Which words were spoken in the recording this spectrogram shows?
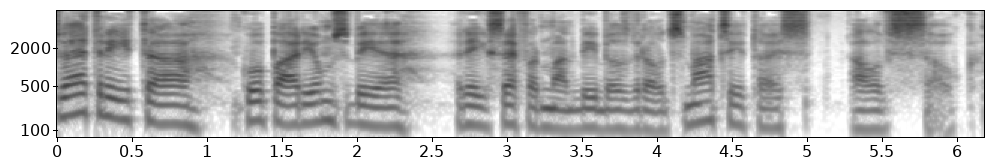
Svētrītā kopā ar jums bija Rīgas reformāta Bībeles draugs mācītājs Alvis Sauka.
